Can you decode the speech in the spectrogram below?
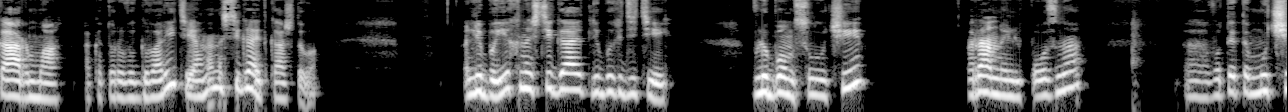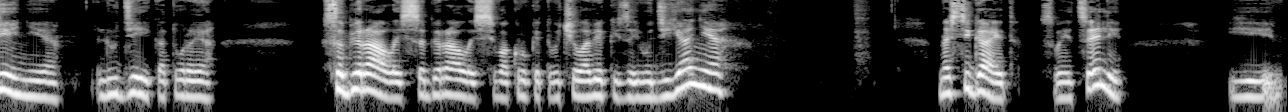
карма, о которой вы говорите, и она настигает каждого. Либо их настигает, либо их детей. В любом случае, рано или поздно, э, вот это мучение людей, которое собиралось, собиралось вокруг этого человека из-за его деяния, настигает своей цели и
